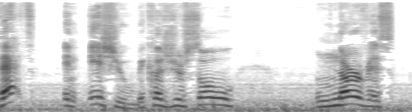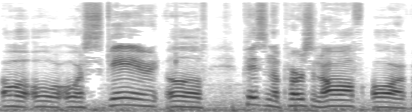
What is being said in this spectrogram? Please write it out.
that's an issue because you're so nervous or, or, or scared of pissing a person off or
